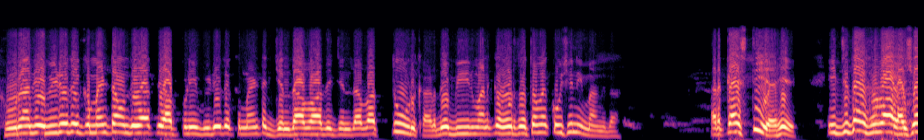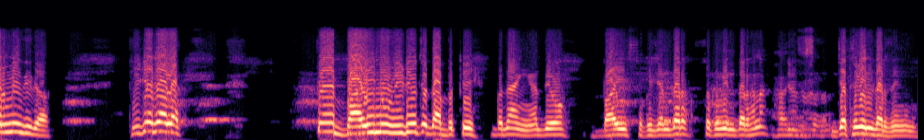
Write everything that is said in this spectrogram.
ਹੋਰਾਂ ਦੀ ਵੀਡੀਓ ਤੇ ਕਮੈਂਟ ਆਉਂਦੇ ਆ ਤੇ ਆਪਣੀ ਵੀਡੀਓ ਤੇ ਕਮੈਂਟ ਜਿੰਦਾਬਾਦ ਜਿੰਦਾਬਾਦ ਧੂੜ ਕੱਢ ਦਿਓ ਵੀਰ ਬਣ ਕੇ ਹੋਰ ਤੋਂ ਮੈਂ ਕੁਝ ਨਹੀਂ ਮੰਗਦਾ। ਰਿਕਵੈਸਟ ਹੀ ਹੈ ਇਹ। ਇੱਜ਼ਤ ਦਾ ਸਵਾਲ ਹੈ ਸ਼ਰਮੇ ਦੀ ਦਾ। ਠੀਕ ਹੈ ਗੱਲ? ਤੇ ਬਾਈ ਨੂੰ ਵੀਡੀਓ 'ਚ ਦੱਬ ਕੇ ਵਧਾਈਆਂ ਦਿਓ। ਬਾਈ ਸੁਖਜਿੰਦਰ ਸੁਖਵਿੰਦਰ ਹਨਾ? ਹਾਂਜੀ ਸਰ ਜਥਵਿੰਦਰ ਸਿੰਘ ਨੂੰ।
